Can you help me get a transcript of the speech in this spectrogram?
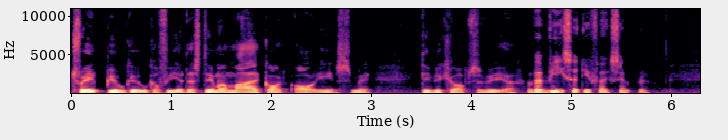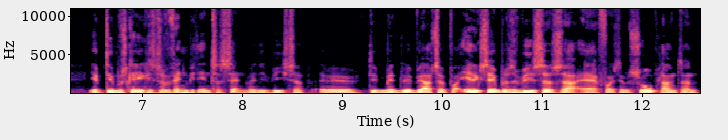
trade-biogeografier, der stemmer meget godt overens med det, vi kan observere. Og hvad viser de for eksempel? Jamen, det er måske ikke så vanvittigt interessant, hvad de viser. Øh, det, men det, altså, for et eksempel så viser det sig, at for eksempel zooplankton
